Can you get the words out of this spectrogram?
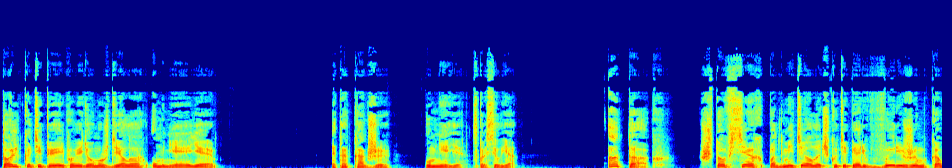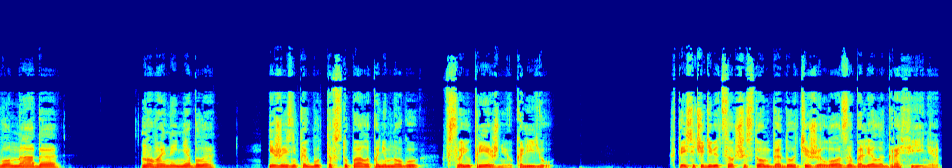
«Только теперь поведем уж дело умнее». «Это как же умнее?» — спросил я. «А так, что всех под метелочку теперь вырежем, кого надо». Но войны не было, и жизнь как будто вступала понемногу в свою прежнюю колею. В 1906 году тяжело заболела графиня.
